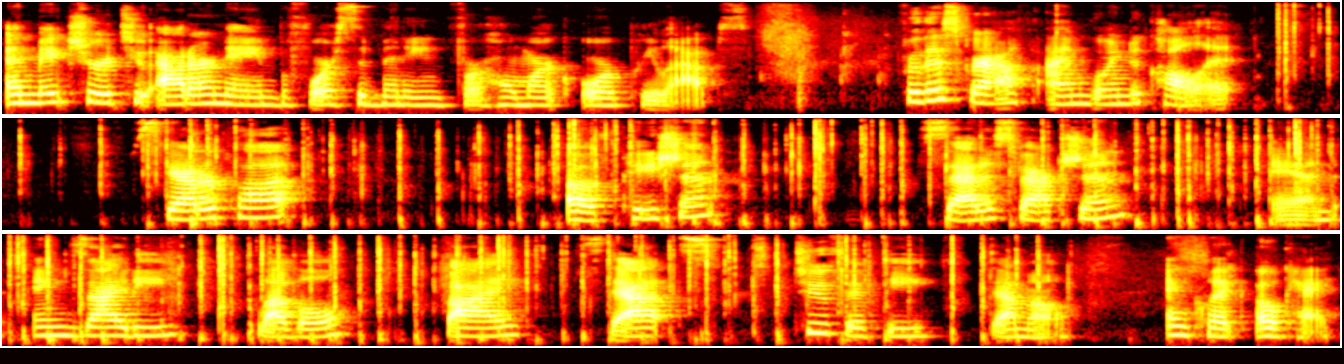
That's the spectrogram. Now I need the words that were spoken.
and make sure to add our name before submitting for homework or pre-labs. For this graph, I'm going to call it scatterplot of patient satisfaction and anxiety level by stats 250 demo and click OK.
